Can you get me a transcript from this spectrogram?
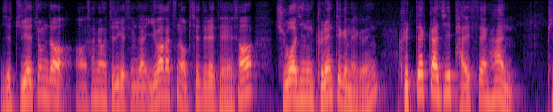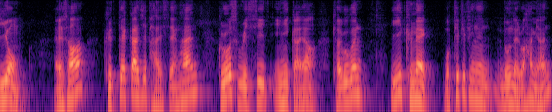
이제 뒤에 좀더 어, 설명을 드리겠습니다. 이와 같은 업체들에 대해서 주어지는 그랜트 금액은 그때까지 발생한 비용에서 그때까지 발생한 gross receipt이니까요. 결국은 이 금액, 뭐 PPP는 논외로 하면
